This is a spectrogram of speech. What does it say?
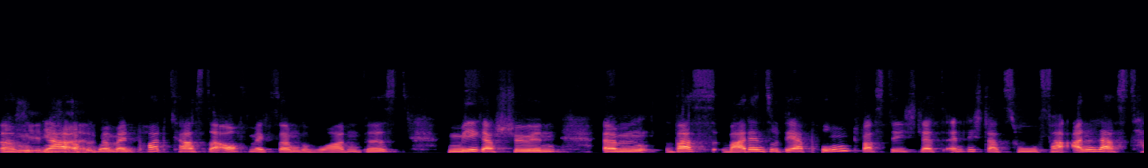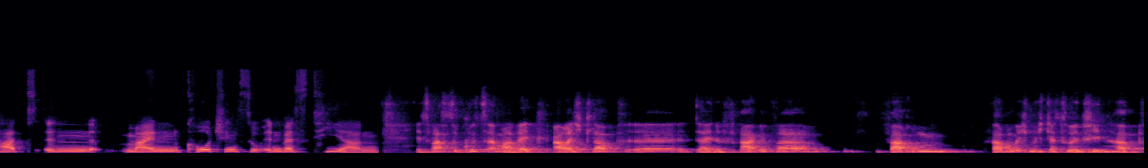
ähm, ja Fall. auch über meinen Podcast da aufmerksam geworden bist. Mega schön. Ähm, was war denn so der Punkt, was dich letztendlich dazu veranlasst hat, in mein Coaching zu investieren? Jetzt warst du kurz einmal weg, aber ich glaube, äh, deine Frage war, warum, warum ich mich dazu entschieden habe,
